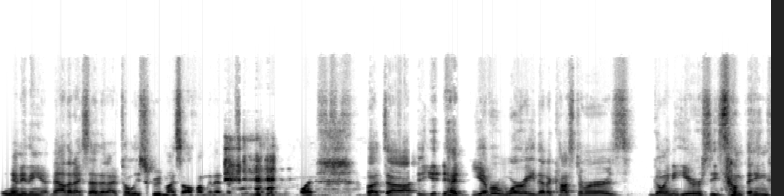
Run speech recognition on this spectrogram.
seen anything yet. Now that I said that, I've totally screwed myself. I'm going to end up point. But uh, had you ever worry that a customer is going to hear or see something?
